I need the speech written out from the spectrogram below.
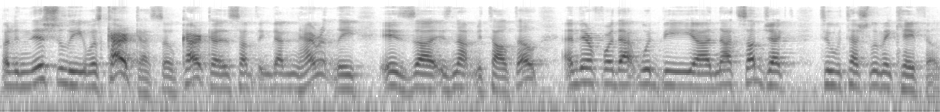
but initially it was karka. So karka is something that inherently is uh, is not metaltal, and therefore that would be uh, not subject to tashlume kefel.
